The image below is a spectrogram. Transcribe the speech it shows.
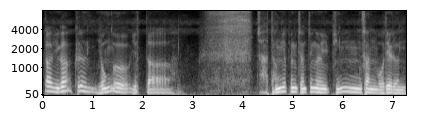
따위가 그런 용어였다. 자, 당뇨병 전증의 빙산 모델은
